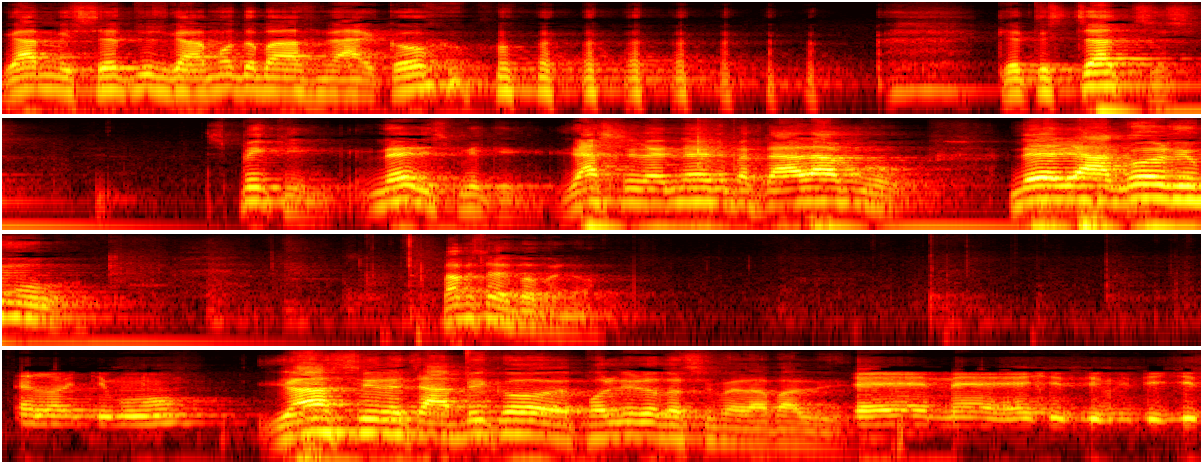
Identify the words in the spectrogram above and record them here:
Γάμισέ τους, γαμώ τον Παναθηναϊκό. και τους τσάτσους. Speaking. Νέρι speaking. Γεια σου, ρε Νέρι, παιχταρά μου. Νέρι, αγόρι μου. Πάμε στο επόμενο. Έλα, εκεί μου. Γεια σου, ρε Τσαμπίκο. Πολύ ρόδο σήμερα πάλι. Ε, ναι, έχεις τιμητική.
